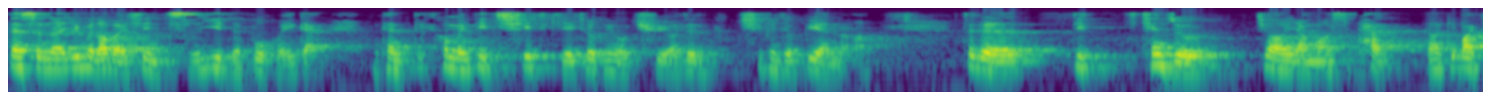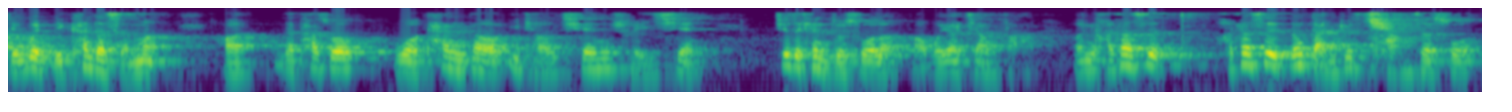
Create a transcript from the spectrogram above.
但是呢，因为老百姓执意的不悔改，你看第后面第七节就很有趣啊，这个气氛就变了啊。这个第天主叫亚毛斯看，然后第八节问你看到什么？好，那他说我看到一条千垂线。接着天主就说了啊，我要降法啊，你好像是好像是那种感觉抢着说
